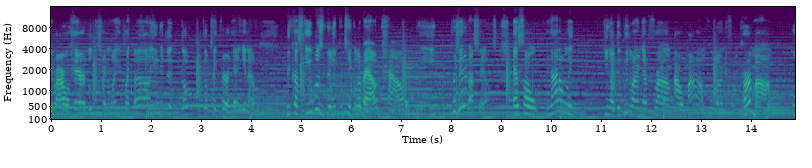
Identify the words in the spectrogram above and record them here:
if our hair looked a certain way he was like oh you need to go go take care of that you know because he was really particular about how we presented ourselves and so not only you know did we learn that from our mom who learned it from her mom who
